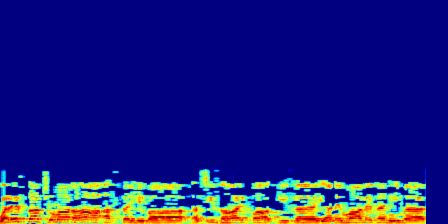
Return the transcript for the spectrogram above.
و رزق شما را از طیبات از چیزهای پاکیزه یعنی مال غنیمت.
